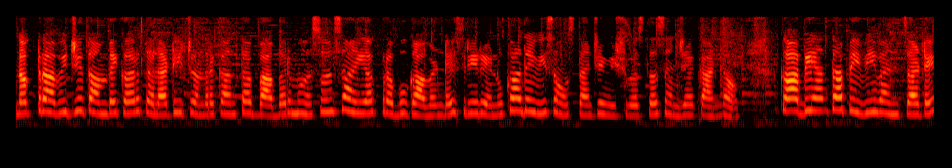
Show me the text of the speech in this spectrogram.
डॉक्टर अभिजित आंबेकर तलाठी चंद्रकांत बाबर महसूल सहाय्यक प्रभू गावंडे श्री रेणुका देवी संस्थांचे विश्वस्त संजय कान्हव क अभियंता पी व्ही वंचाटे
